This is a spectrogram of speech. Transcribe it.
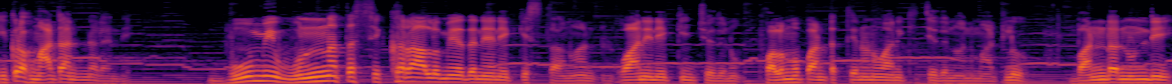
ఇక్కడ ఒక మాట అంటున్నాడండి. భూమి ఉన్నత శిఖరాల మీద నేను ఎక్కిస్తాను అంటున్నాడు. వానిని ఎక్కించేదును పొలము పంట తినను వానికి ఇచ్చేదను అనే మాటలు. బండ నుండి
